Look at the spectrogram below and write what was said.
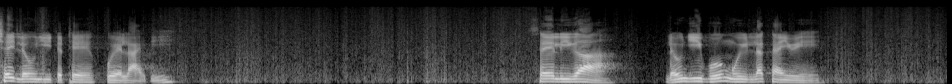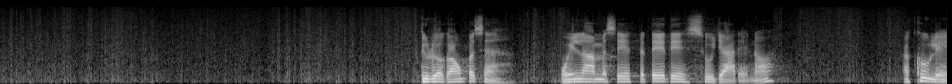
ချိတ်လုံးကြီးတစ်ထဲဝယ်လိုက်သည်ဆယ်လီကလုံကြီးဘိုးငွေလက်ခံ၍သူတော်ကောင်းပတ်စံဝင်လာမစဲတတဲတဲဆိုကြတယ်နော်အခုလေ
